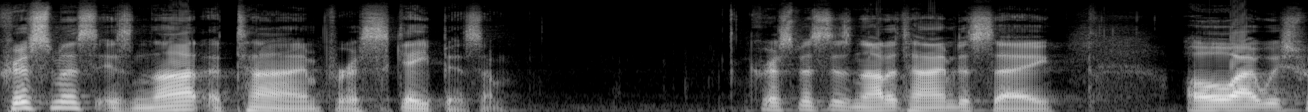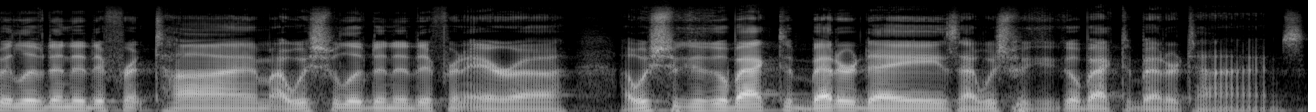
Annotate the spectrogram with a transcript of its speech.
Christmas is not a time for escapism. Christmas is not a time to say, Oh, I wish we lived in a different time. I wish we lived in a different era. I wish we could go back to better days. I wish we could go back to better times.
